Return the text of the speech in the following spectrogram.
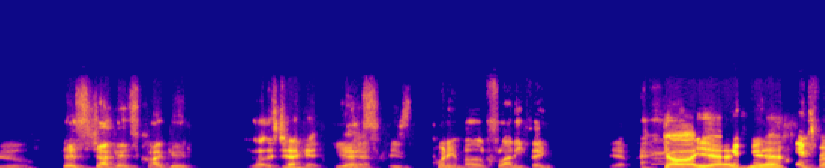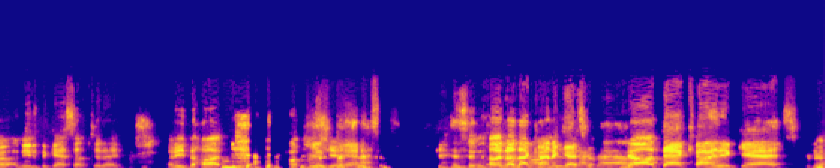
Cool. This jacket's quite good. You like this jacket? Yes. Yeah. He's pointing at my little flanny thing. Yep. Oh yeah, yeah. Thanks, bro. I needed the gas up today. I need the hype. Appreciate it. Yes. no, not that kind of gas. bro. Not that kind of gas. bro.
